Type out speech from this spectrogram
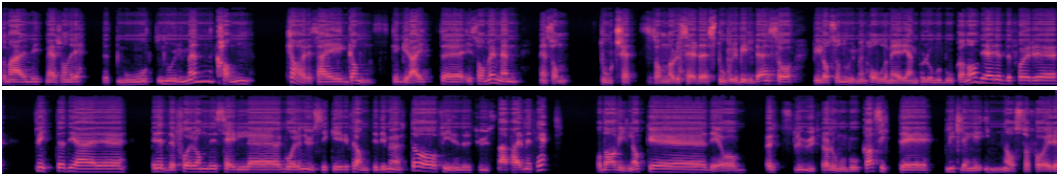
som er litt mer sånn rettet mot nordmenn, kan klare seg ganske greit eh, i sommer. Men, men sånn stort sett sånn når du ser det store bildet, så vil også nordmenn holde mer igjen på lommeboka nå. De er redde for uh, smitte, de er uh, redde for om de selv uh, går en usikker framtid i møte, og 400 000 er permittert. Og da vil nok det å ødsle ut fra lommeboka sitte litt lenger inne også for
